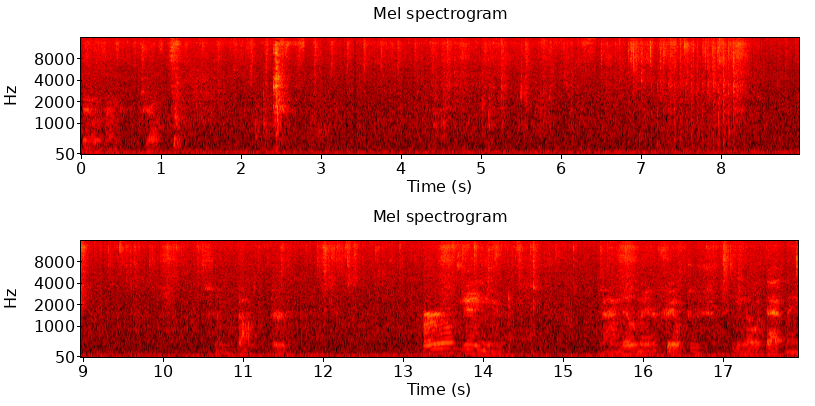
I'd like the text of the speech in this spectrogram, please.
got it under control. Some Dr. Perl Jr. 9 millimeter filters. You know what that means.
